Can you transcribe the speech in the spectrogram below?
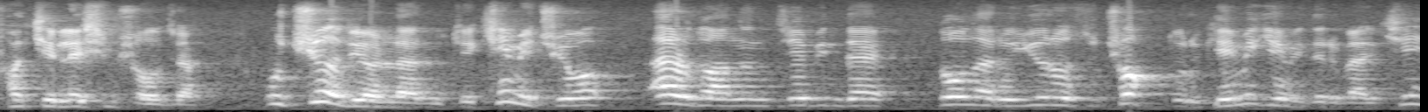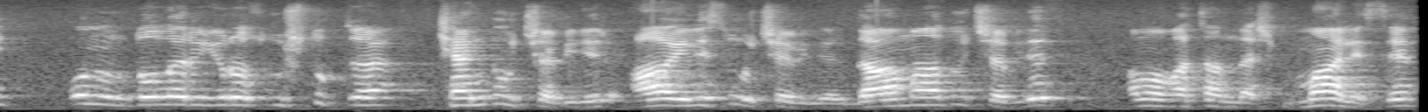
fakirleşmiş olacak. Uçuyor diyorlar ülke. Kim uçuyor? Erdoğan'ın cebinde doları, eurosu çoktur, gemi gemidir belki. Onun doları, eurosu uçtukça kendi uçabilir, ailesi uçabilir, damadı uçabilir. Ama vatandaş maalesef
